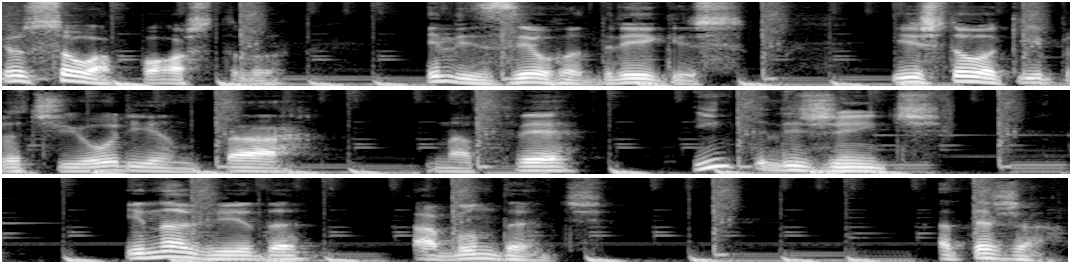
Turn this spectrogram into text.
eu sou o apóstolo Eliseu Rodrigues e estou aqui para te orientar na fé inteligente e na vida abundante. Até já.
